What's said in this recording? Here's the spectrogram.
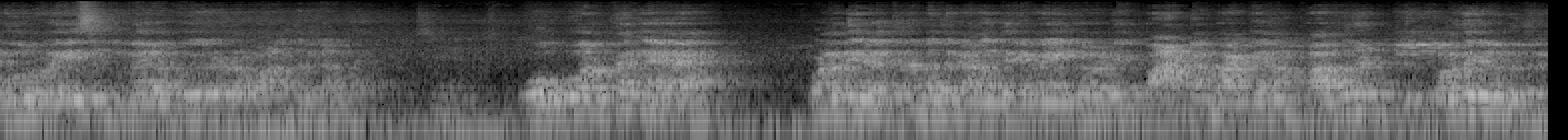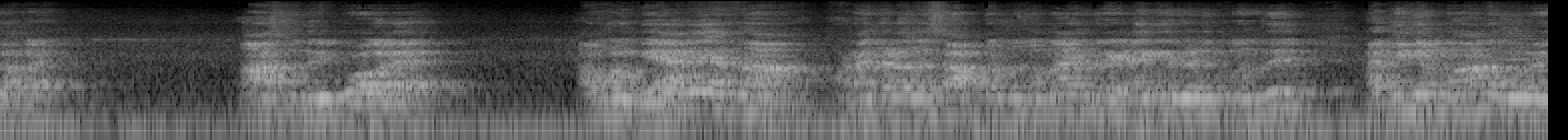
நூறு வயசுக்கு மேல உயிரோட வாழ்ந்திருக்காங்க. ஒவ்வொருத்தங்க குழந்தைகள் எத்தனை பெற்றிருக்காங்க தெரியுமா? எங்களுடைய பாட்டன் பாட்டியெல்லாம் பதினெட்டு குழந்தைகள் பெற்றிருக்காங்க. ஆஸ்பத்திரி போகல. அவங்களுக்கு வேலையா தான் பணங்கிழங்க சாப்பிட்டோம்னு சொன்னா இன்றைய இளைஞர்களுக்கு வந்து அதிகமான ஒரு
